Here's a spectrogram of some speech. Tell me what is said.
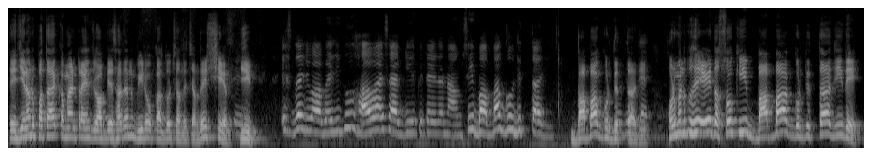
ਤੇ ਜਿਨ੍ਹਾਂ ਨੂੰ ਪਤਾ ਹੈ ਕਮੈਂਟ ਰਾਹੀਂ ਜਵਾਬ ਦੇ ਸਕਦੇ ਹਨ। ਵੀਡੀਓ ਕਰ ਦਿਓ ਚਲਦੇ ਚਲਦੇ ਸ਼ੇਅਰ। ਜੀ। ਇਸ ਦਾ ਜਵਾਬ ਹੈ ਜੀ ਗੁਰੂ ਹਰਿ ਸਾਹਿਬ ਜੀ ਦੇ ਪਿਤਾ ਜੀ ਦਾ ਨਾਮ ਸੀ ਬਾਬਾ ਗੁਰਦਿੱਤਾ ਜੀ। ਬਾਬਾ ਗੁਰਦਿੱਤਾ ਜੀ। ਹੁਣ ਮੈਨੂੰ ਤੁਸੀਂ ਇਹ ਦੱਸੋ ਕਿ ਬਾਬਾ ਗੁਰਦਿੱਤਾ ਜੀ ਦੇ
